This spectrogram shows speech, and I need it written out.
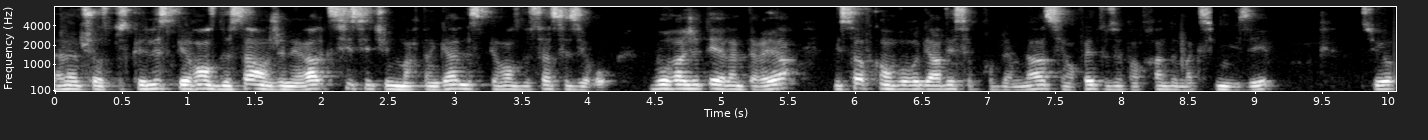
la même chose. Parce que l'espérance de ça, en général, si c'est une martingale, l'espérance de ça, c'est zéro. Vous rajoutez à l'intérieur, et sauf quand vous regardez ce problème-là, c'est en fait, vous êtes en train de maximiser sur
